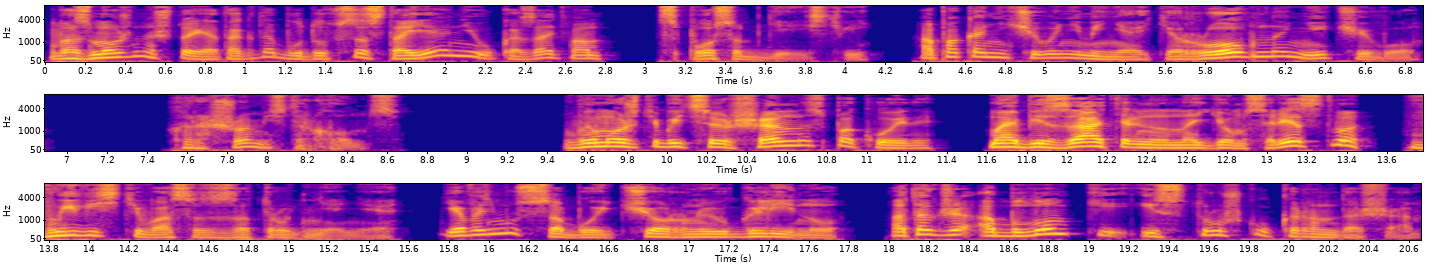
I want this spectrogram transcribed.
Возможно, что я тогда буду в состоянии указать вам способ действий. А пока ничего не меняйте, ровно ничего. Хорошо, мистер Холмс. Вы можете быть совершенно спокойны. Мы обязательно найдем средства вывести вас из затруднения. Я возьму с собой черную глину, а также обломки и стружку карандаша.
